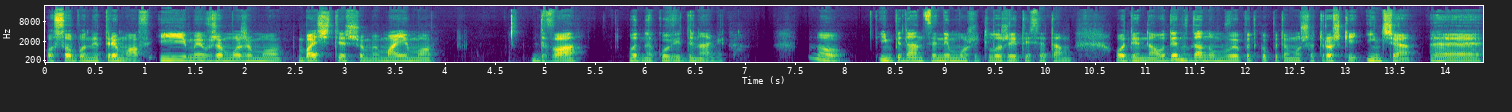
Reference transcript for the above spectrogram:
особо не тримав. І ми вже можемо бачити, що ми маємо два однакові динаміка. Ну, імпеданси не можуть ложитися там один на один в даному випадку, тому що трошки інша е,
